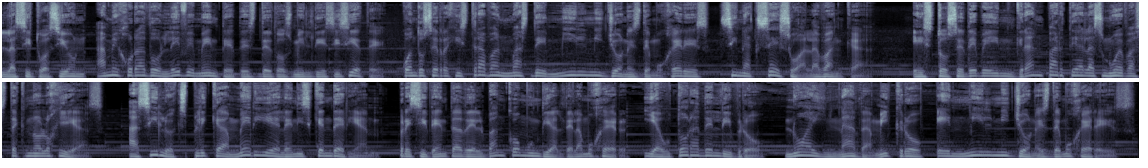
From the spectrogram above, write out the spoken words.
La situación ha mejorado levemente desde 2017, cuando se registraban más de mil millones de mujeres sin acceso a la banca. Esto se debe en gran parte a las nuevas tecnologías, Así lo explica Mary Ellen Iskenderian, presidenta del Banco Mundial de la Mujer y autora del libro No hay nada micro en mil millones de mujeres.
